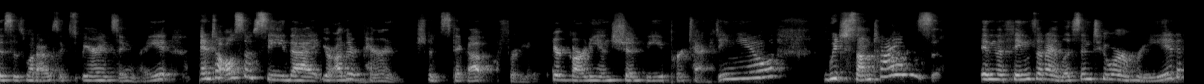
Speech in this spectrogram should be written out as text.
this is what I was experiencing, right? And to also see that your other parent should stick up for you, your guardian should be protecting you, which sometimes in the things that I listen to or read,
